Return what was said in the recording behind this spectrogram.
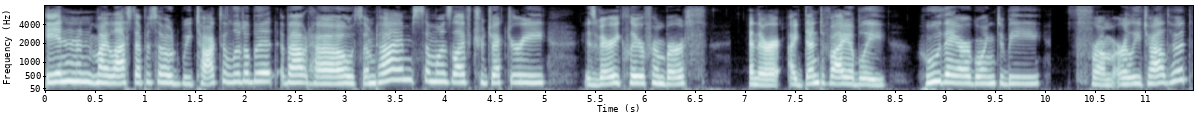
In my last episode, we talked a little bit about how sometimes someone's life trajectory is very clear from birth, and they're identifiably who they are going to be from early childhood.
